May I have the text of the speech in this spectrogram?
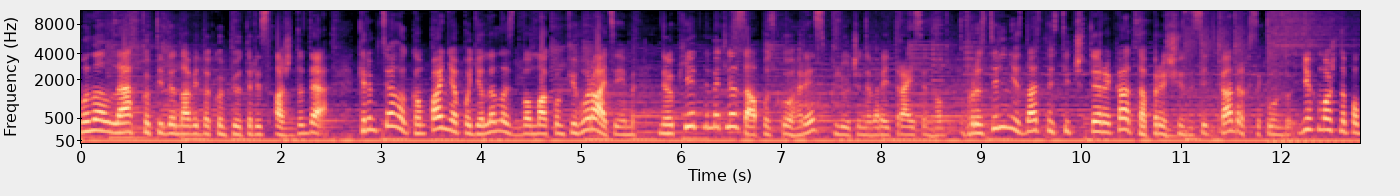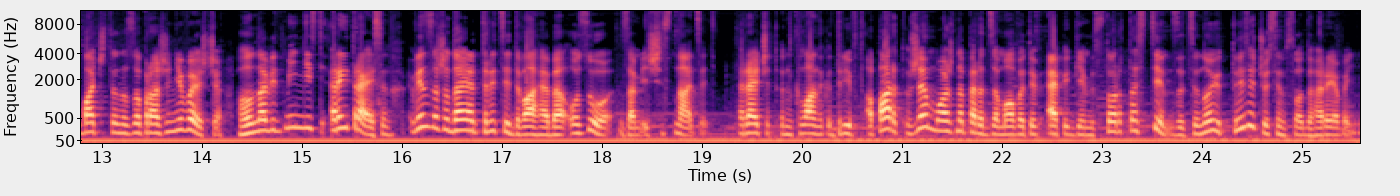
Вона легко піде навіть на комп'ютері з HDD. Крім цього, компанія поділилась двома конфігураціями, необхідними для запуску гри з включеним рейтрейсингом. В роздільній здатності 4К та при 60 кадрах в секунду їх можна побачити на зображенні вище. Головна відмінність рейтрейсинг. Він зажадає 32 ГБ ОЗУ замість 16. Ratchet Clank Drift Apart вже можна передзамовити в Epic Games Store та Steam за ціною 1700 гривень.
